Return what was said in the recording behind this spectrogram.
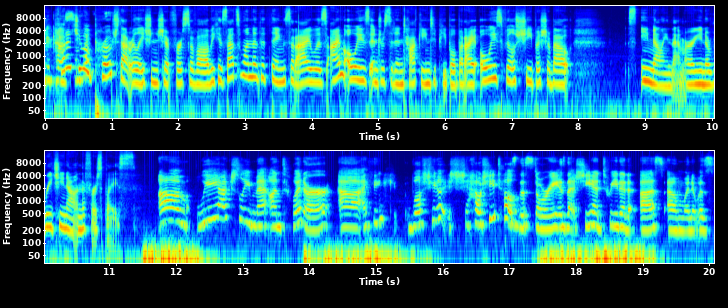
Because How did you approach that relationship first of all? Because that's one of the things that I was I'm always interested in talking to people, but I always feel sheepish about emailing them or you know reaching out in the first place. Um, we actually met on Twitter. Uh, I think. Well, she, she how she tells the story is that she had tweeted us um, when it was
